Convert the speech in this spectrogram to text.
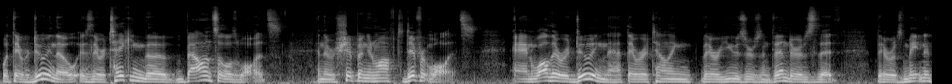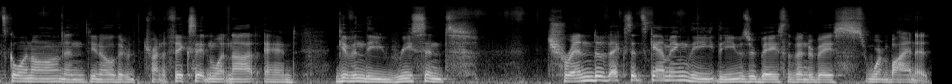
What they were doing though is they were taking the balance of those wallets and they were shipping them off to different wallets. And while they were doing that, they were telling their users and vendors that there was maintenance going on and you know they're trying to fix it and whatnot. And given the recent trend of exit scamming, the, the user base, the vendor base weren't buying it.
